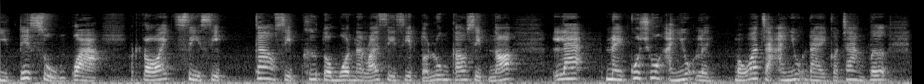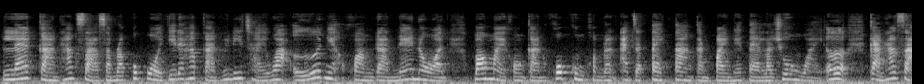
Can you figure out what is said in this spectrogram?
หิตที่สูงกว่า 140 90 คือตัวบนนะ140 ตัวลุ่ม 90 เนาะ และในกู้ช่วงอายุเลย บอกว่าจะอายุใดก็จ้างเตอะและการรักษาสำหรับผู้ป่วยที่ได้รับการวินิจฉัยว่าเออเนี่ยความดันแน่นอน เป้าหมายของการควบคุมความดันอาจจะแตกต่างกันไปในแต่ละช่วงวัยเออ การรักษา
